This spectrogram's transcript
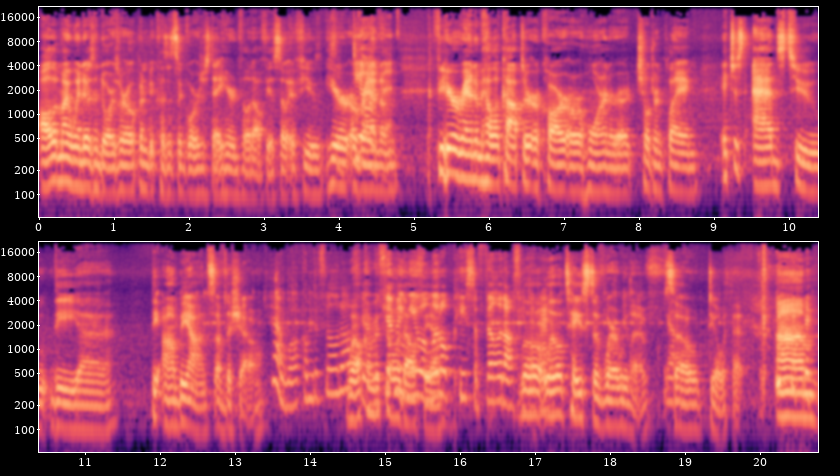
all of my windows and doors are open because it's a gorgeous day here in Philadelphia. So if you hear So a random, if you hear a random helicopter or car or a horn or children playing, it just adds to the uh, the ambiance of the show. Yeah, welcome to Philadelphia. Welcome We're to giving you a little piece of Philadelphia little today. little taste of where we live. Yep. So deal with it. Um,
